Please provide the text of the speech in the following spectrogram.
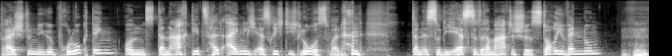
dreistündige Prolog-Ding und danach geht's halt eigentlich erst richtig los, weil dann, dann ist so die erste dramatische Story-Wendung Mhm.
